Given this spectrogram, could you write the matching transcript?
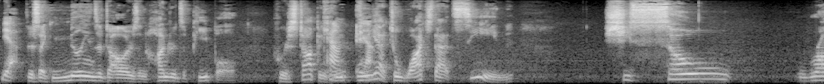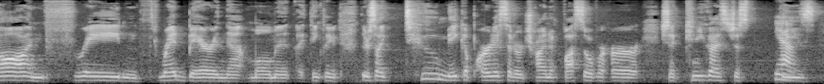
Yeah. there's like millions of dollars and hundreds of people who are stopping Count- and, and yeah. yeah to watch that scene she's so raw and frayed and threadbare in that moment i think like, there's like two makeup artists that are trying to fuss over her she's like can you guys just Yeah. please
